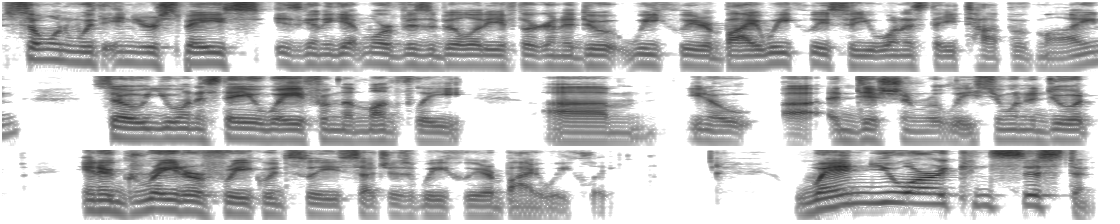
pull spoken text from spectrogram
someone within your space is going to get more visibility if they're going to do it weekly or bi-weekly. So you want to stay top of mind. So you want to stay away from the monthly, um, you know, uh, edition release. You want to do it in a greater frequency, such as weekly or bi-weekly. When you are consistent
